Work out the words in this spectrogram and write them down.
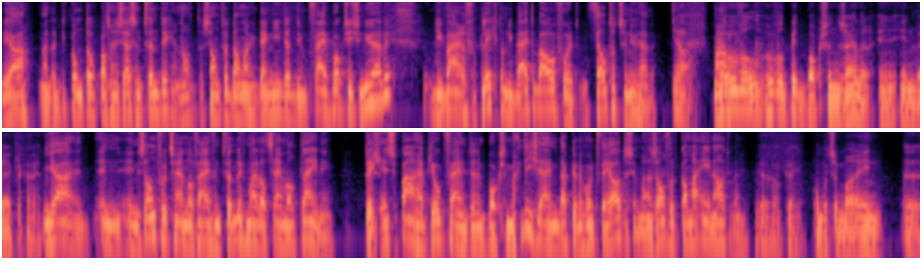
ja, maar die komt ook pas in 26. En of de Zandvoort dan nog, ik denk niet dat die vijf boxen die ze nu hebben, die waren verplicht om die bij te bouwen voor het veld wat ze nu hebben. Ja. Maar, Maar, hoeveel, hoeveel pitboxen zijn er in, in werkelijkheid? ja, in, in Zandvoort zijn er 25, maar dat zijn wel kleine. Kijk, Dus- in Spa heb je ook 25 boxen, maar die zijn, daar kunnen gewoon twee auto's in. Maar in Zandvoort kan maar één auto in. Ja, oké. Omdat ze maar één, eh,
